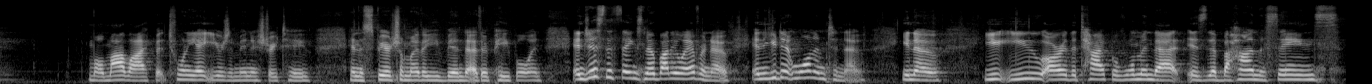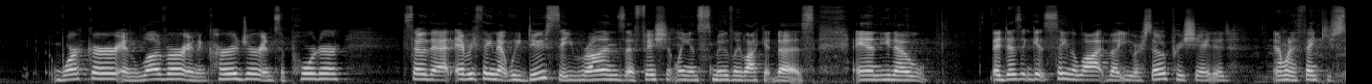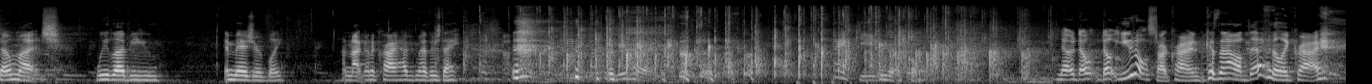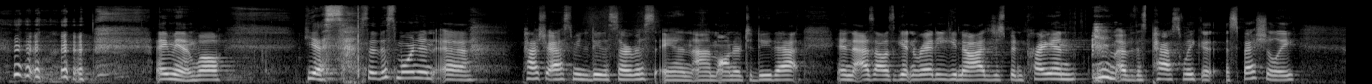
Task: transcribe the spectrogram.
well, my life, but 28 years of ministry too, and the spiritual mother you've been to other people, and, and just the things nobody will ever know, and you didn't want them to know. You know, you, you are the type of woman that is the behind the scenes worker and lover and encourager and supporter so that everything that we do see runs efficiently and smoothly like it does. And, you know, it doesn't get seen a lot, but you are so appreciated. And I want to thank you so much. We love you immeasurably. I'm not going to cry. Happy Mother's Day. thank you. You're welcome. No, don't, don't, you don't start crying because then I'll definitely cry. Amen. Well, yes. So this morning, uh, Pastor asked me to do the service, and I'm honored to do that. And as I was getting ready, you know, I've just been praying over this past week, especially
